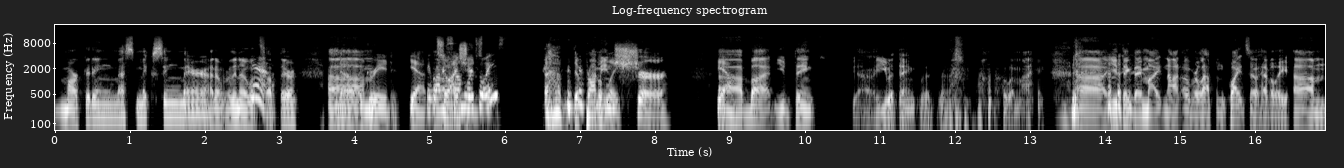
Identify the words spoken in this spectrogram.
marketing mess mixing there. I don't really know what's Yeah. up there. no, Um, agreed. Yeah. They want so to I sell more should toys? the- probably. I mean, sure. Yeah. Uh, but you'd think, yeah, you would think, but who am I? Uh, you'd think they might not overlap them quite so heavily. Um,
